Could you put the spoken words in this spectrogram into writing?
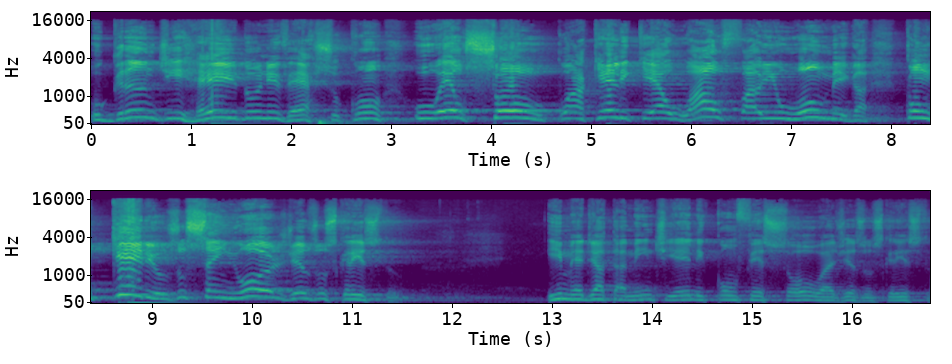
o grande Rei do universo, com o Eu Sou, com aquele que é o Alfa e o Ômega, com Quírios, o Senhor Jesus Cristo. Imediatamente ele confessou a Jesus Cristo.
